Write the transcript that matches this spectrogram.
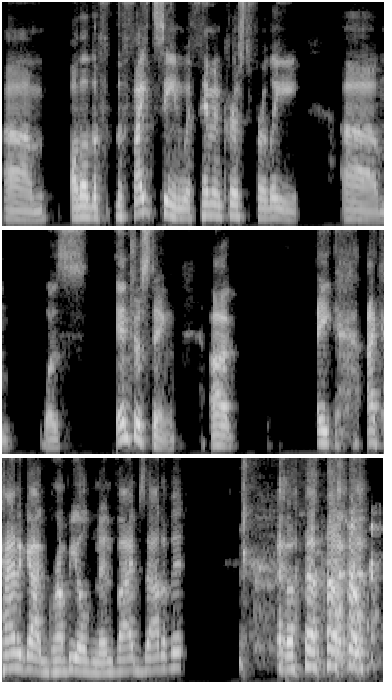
Um, although the the fight scene with him and Christopher Lee um, was interesting. Uh, I, I kind of got grumpy old men vibes out of it.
